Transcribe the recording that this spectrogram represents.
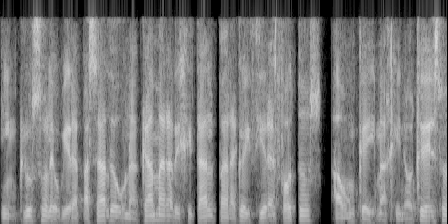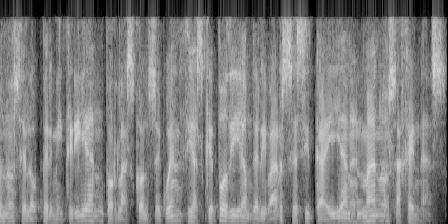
Incluso le hubiera pasado una cámara digital para que hiciera fotos, aunque imaginó que eso no se lo permitirían por las consecuencias que podían derivarse si caían en manos ajenas.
